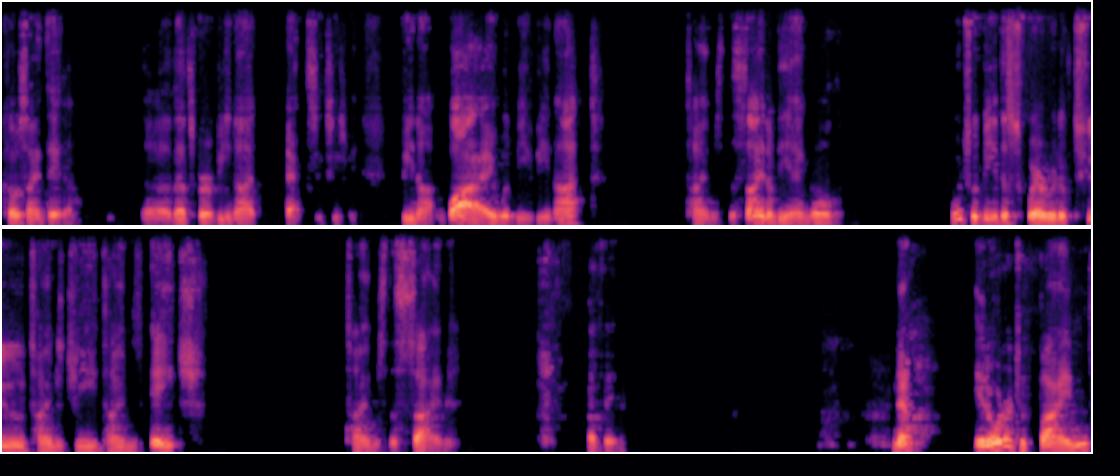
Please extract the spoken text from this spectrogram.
cosine theta. Uh, that's for V naught X, excuse me. V naught Y would be V naught times the sine of the angle, which would be the square root of 2 times G times H times the sine of theta. Now, in order to find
